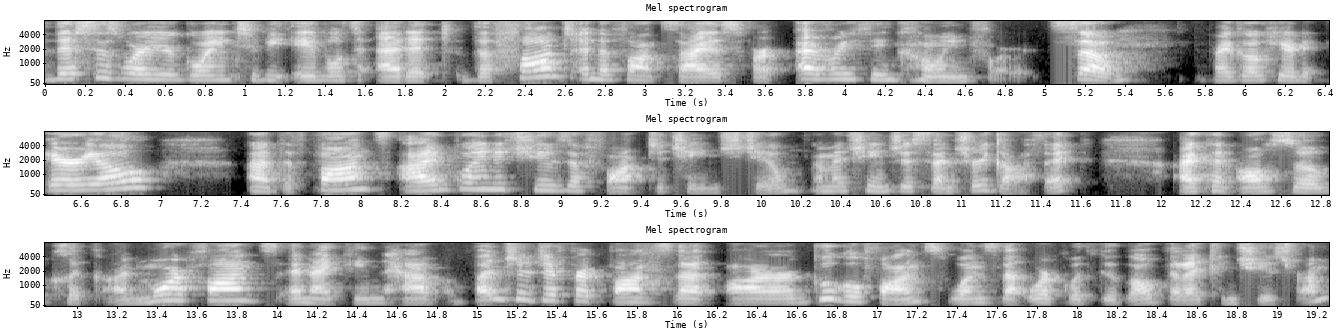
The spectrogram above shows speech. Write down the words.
this is where you're going to be able to edit the font and the font size for everything going forward. So if I go here to Arial, uh, the fonts, I'm going to choose a font to change to. I'm going to change to Century Gothic. I can also click on more fonts and I can have a bunch of different fonts that are Google fonts, ones that work with Google that I can choose from.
